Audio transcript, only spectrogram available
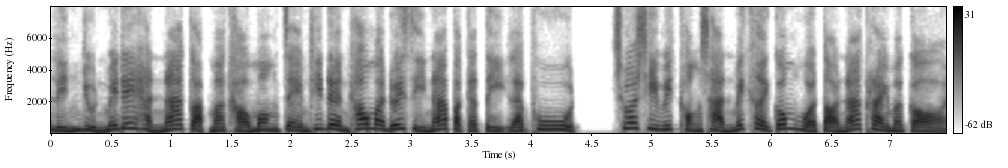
หลินหยุนไม่ได้หันหน้ากลับมาเขามองเจมที่เดินเข้ามาด้วยสีหน้าปกติและพูด ชั่วชีวิตของฉันไม่เคยก้มหัวต่อหน้าใครมาก่อน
